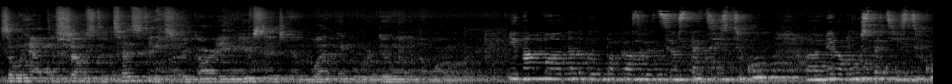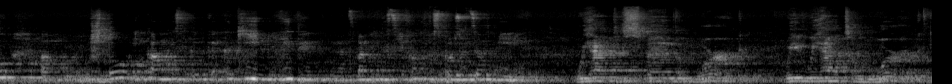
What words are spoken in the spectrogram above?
So we had to show statistics regarding usage and what people were doing in the world. И нам а, надо было показывать а, статистику, а, мировую статистику, что и как, какие виды э, мобильных телефонов используются в мире. We had to spend work We, we had to work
